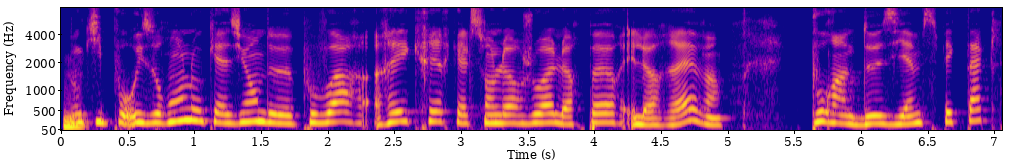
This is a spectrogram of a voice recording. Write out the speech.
Mm. Donc, ils, pour- ils auront l'occasion de pouvoir réécrire quelles sont leurs joies, leurs peurs et leurs rêves pour un deuxième spectacle.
